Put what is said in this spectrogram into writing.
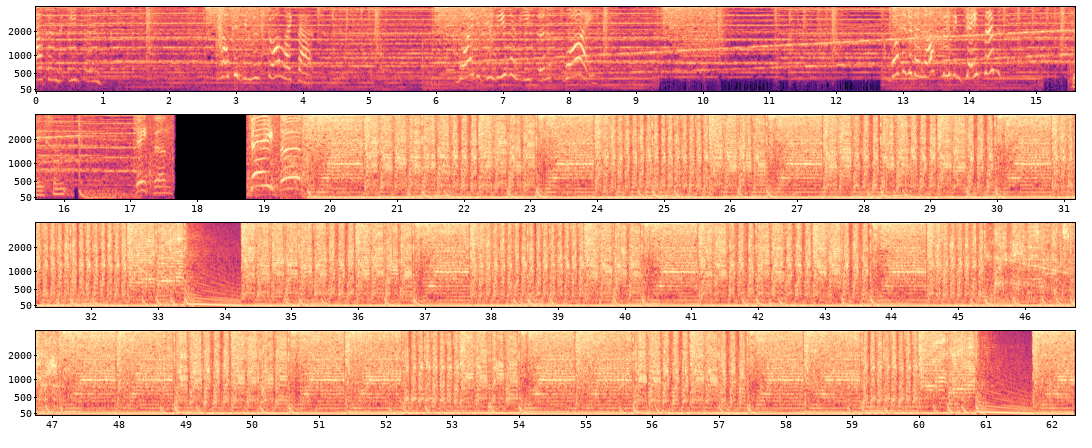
happened, Ethan? How could you lose Shaun like that? Why did you leave him, Ethan? Why? Wasn't it enough losing Jason? Jason. Jason. Jason!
